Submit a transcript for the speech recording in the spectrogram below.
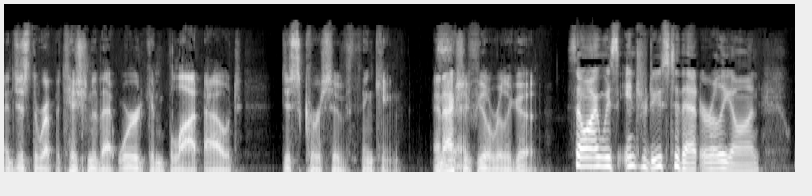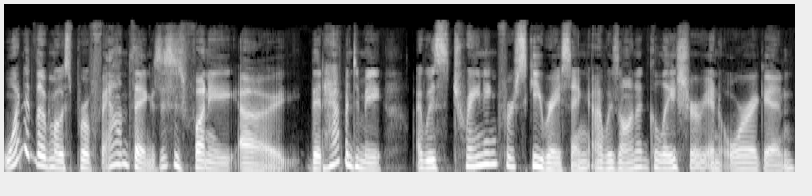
and just the repetition of that word can blot out discursive thinking and actually feel really good. So I was introduced to that early on. One of the most profound things, this is funny, uh, that happened to me. I was training for ski racing. I was on a glacier in Oregon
